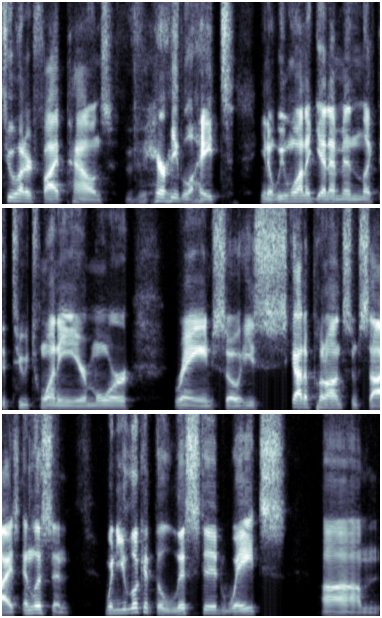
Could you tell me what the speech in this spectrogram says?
205 pounds, very light. You know, we want to get him in like the 220 or more range. So he's got to put on some size. And listen, when you look at the listed weights, um,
